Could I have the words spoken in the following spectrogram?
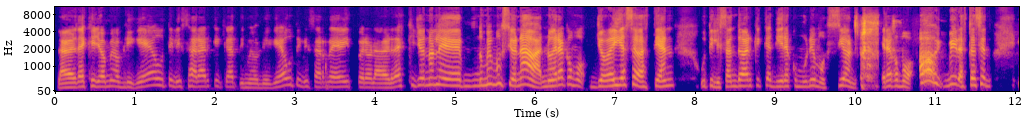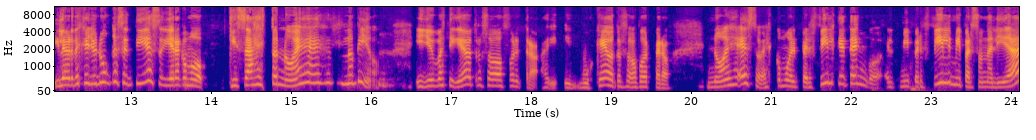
La verdad es que yo me obligué a utilizar ArchiCAD y me obligué a utilizar Revit, pero la verdad es que yo no le no me emocionaba. No era como, yo veía a Sebastián utilizando ArchiCAD y era como una emoción. Era como, ay, mira, estoy haciendo. Y la verdad es que yo nunca sentí eso y era como, quizás esto no es lo mío. Y yo investigué otro software y, y busqué otro software, pero no es eso, es como el perfil que tengo. el- mi perfil y mi personalidad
